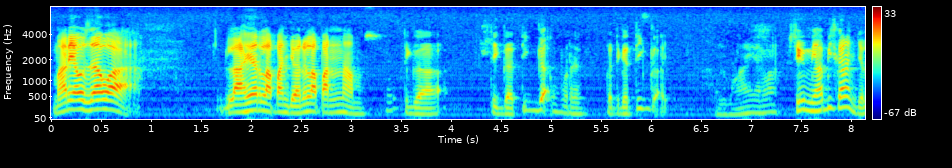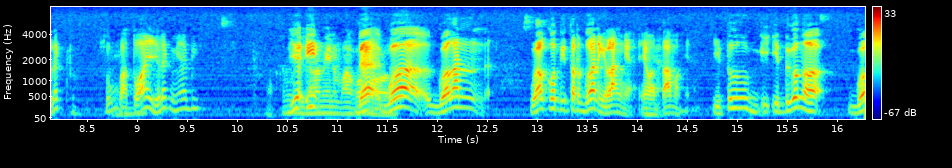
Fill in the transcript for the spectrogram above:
Maria Ozawa lahir 8 Januari 86. 3 33 umurnya. Ke 33. lumayan lah Si Miyabi sekarang jelek tuh. Sumpah tuanya jelek Miyabi. Ya, minum Da, alkohol gua gua kan gua akun Twitter gua hilang ya, yang Ya. pertama ya. Itu itu gua nggak gua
